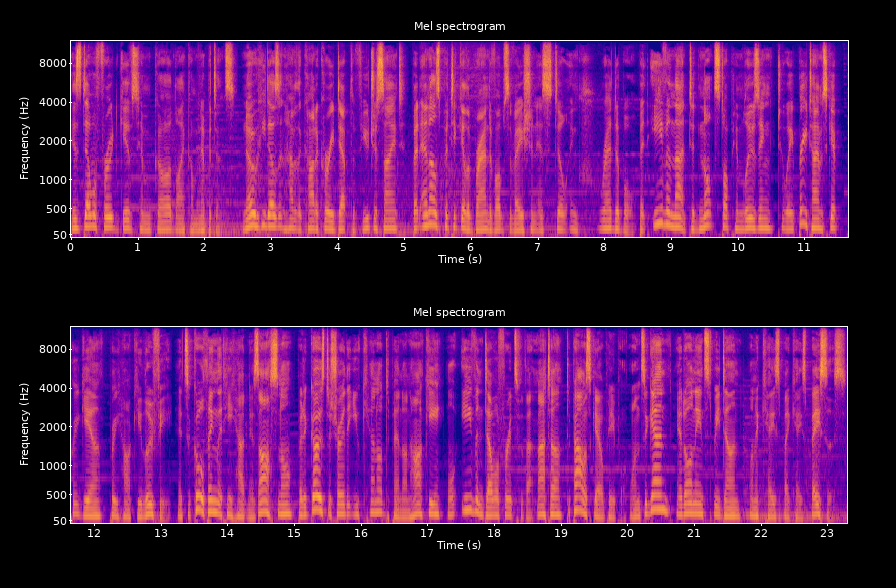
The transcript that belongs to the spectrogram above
His Devil Fruit gives him godlike omnipotence. No, he doesn't have the Katakuri depth of future sight, but Enel's particular brand of observation is still incredible. But even that did not stop him losing to a pre-time skip, pre-gear, pre-Haki Luffy. It's a cool thing that he had in his arsenal, but it goes to show that you cannot depend on Haki, or even Devil Fruits for that matter, to power scale people. Once again, it all needs to be done on a case-by-case -case basis.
